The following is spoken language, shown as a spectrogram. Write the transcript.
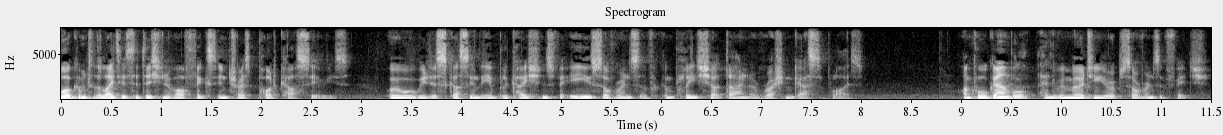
Welcome to the latest edition of our Fixed Interest podcast series, where we will be discussing the implications for EU sovereigns of a complete shutdown of Russian gas supplies. I'm Paul Gamble, Head of Emerging Europe Sovereigns at Fitch.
